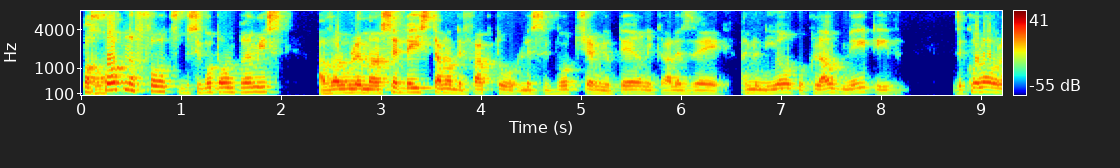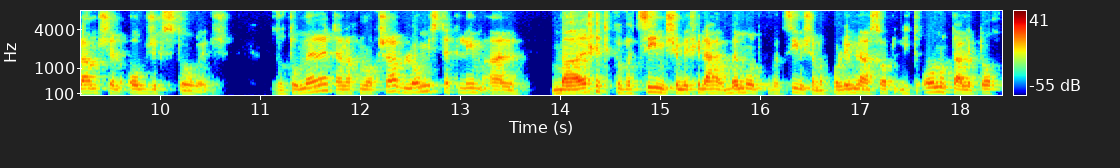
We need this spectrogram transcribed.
פחות נפוץ בסביבות ה-on premise, אבל הוא למעשה די סטנדרט דה פקטו לסביבות שהן יותר נקרא לזה ענניות או Cloud Native זה כל העולם של Object Storage. זאת אומרת אנחנו עכשיו לא מסתכלים על מערכת קבצים שמכילה הרבה מאוד קבצים שאנחנו יכולים לעשות, לטעון אותה לתוך,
